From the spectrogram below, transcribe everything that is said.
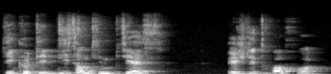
qui est coté 10 centimes pièce, et je l'ai trois fois.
